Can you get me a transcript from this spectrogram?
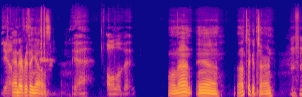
Yeah, and everything else. yeah, all of it. Well, that yeah, that took a turn. hmm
